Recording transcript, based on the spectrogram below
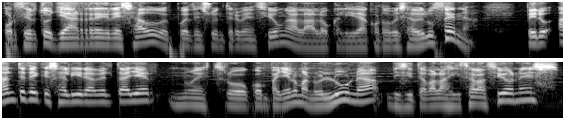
por cierto ya ha regresado después de su intervención a la localidad cordobesa de Lucena. Pero antes de que saliera del taller, nuestro compañero Manuel Luna visitaba las instalaciones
